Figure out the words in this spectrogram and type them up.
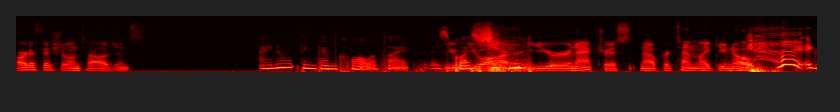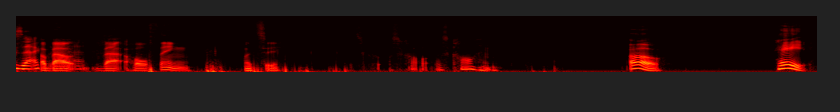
Artificial intelligence. I don't think I'm qualified for this You, you are. You're an actress. Now pretend like you know exactly. about that. that whole thing. Let's see. Let's call, let's call let's call him. Oh. Hey.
